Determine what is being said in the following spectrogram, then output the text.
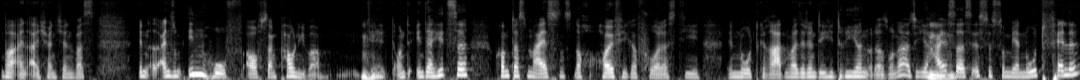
war ein Eichhörnchen, was in einem Innenhof auf St. Pauli war. Mhm. Und in der Hitze kommt das meistens noch häufiger vor, dass die in Not geraten, weil sie dann dehydrieren oder so. Ne? Also je mhm. heißer es ist, desto mehr Notfälle.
